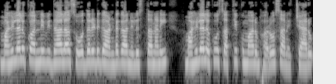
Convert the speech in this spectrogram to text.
మహిళలకు అన్ని విధాలా సోదరుడిగా అండగా నిలుస్తానని మహిళలకు సత్యకుమార్ భరోసానిచ్చారు.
